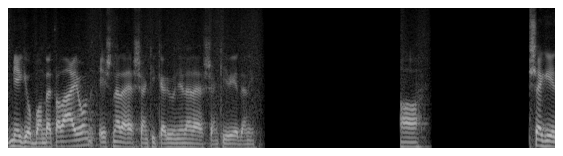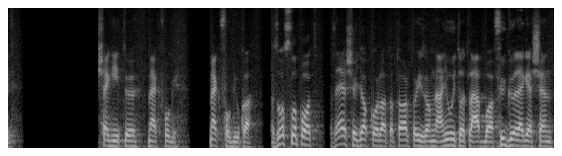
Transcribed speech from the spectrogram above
még jobban betaláljon, és ne lehessen kikerülni, ne lehessen kivédeni. A segéd, segítő megfog, megfogjuk a, az oszlopot. Az első gyakorlat a tartóizomnál nyújtott lábbal függőlegesen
